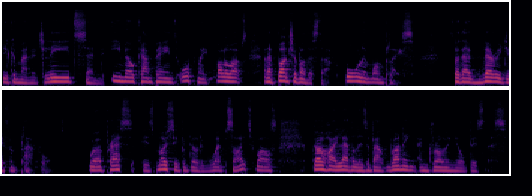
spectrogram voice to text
You can manage leads, send email campaigns, automate follow ups, and a bunch of other stuff all in one place. So they're very different platforms. WordPress is mostly for building websites, whilst Go High Level is about running and growing your business.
